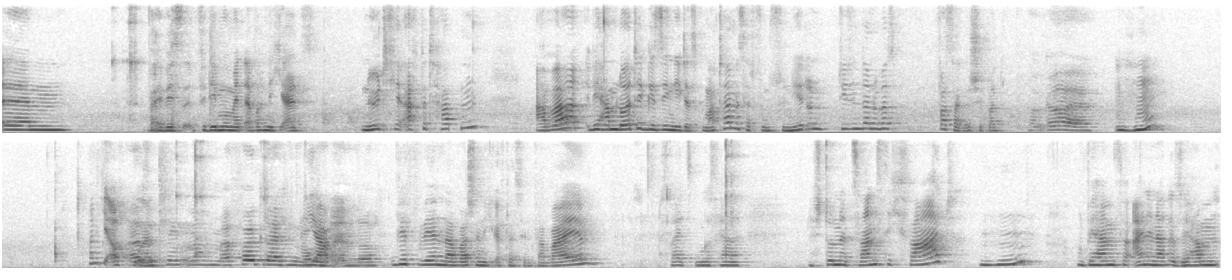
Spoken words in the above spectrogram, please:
ähm, weil wir es für den Moment einfach nicht als nötig erachtet hatten. Aber wir haben Leute gesehen, die das gemacht haben. Es hat funktioniert und die sind dann übers Wasser geschippert. Voll geil. Fand ich auch cool. Also klingt nach einem erfolgreichen Ja. Wochenende. wir werden da wahrscheinlich öfters hinfahren, weil es war jetzt ungefähr eine Stunde 20 Fahrt. Und wir haben für eine Nacht, also wir haben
